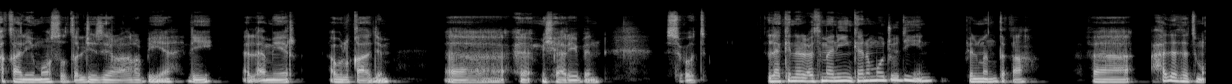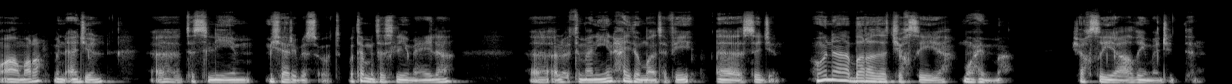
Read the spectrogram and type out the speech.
أقاليم وسط الجزيرة العربية للأمير أو القادم مشاري بن سعود. لكن العثمانيين كانوا موجودين في المنطقة. فحدثت مؤامرة من أجل آه، تسليم مشاري بن سعود وتم تسليمه إلى آه، العثمانيين حيث مات في آه، سجن هنا برزت شخصية مهمة شخصية عظيمة جدا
